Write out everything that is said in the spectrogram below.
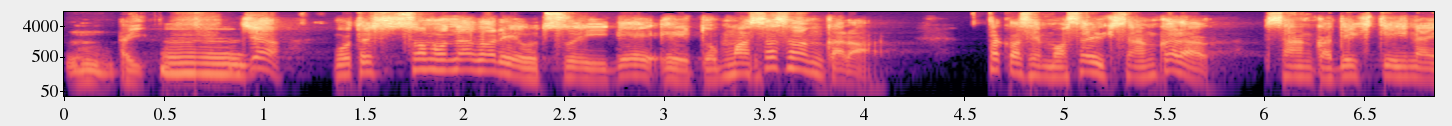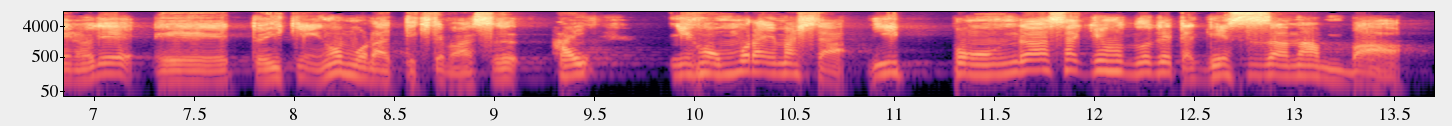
うん。はい。うん。じゃあ、私その流れを継いで、えっ、と、マサさんから、高瀬正幸さんから参加できていないので、えっ、と、意見をもらってきてます。はい。2本もらいました。1本が先ほど出たゲスザナンバー。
